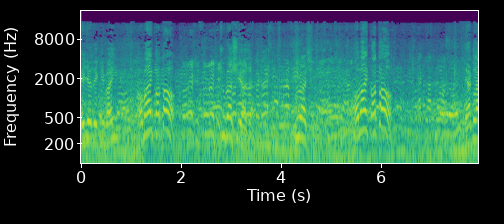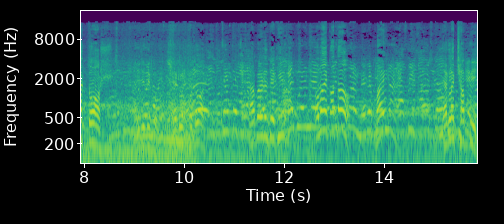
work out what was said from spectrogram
এই যে দেখি ভাই। ও ভাই কত? চুরাশি হাজার। চুরাশি। ও ভাই কত? এক লাখ দশ। এই যে দেখুন এক লক্ষ দশ। তারপরে দেখি। ও ভাই কত? ভাই এক লাখ ছাব্বিশ।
